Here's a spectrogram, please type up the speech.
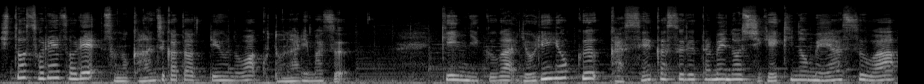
人それぞれその感じ方っていうのは異なります。筋肉がよりよく活性化するための刺激の目安は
